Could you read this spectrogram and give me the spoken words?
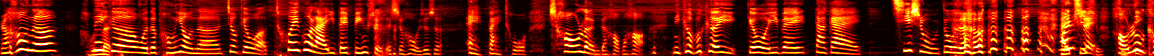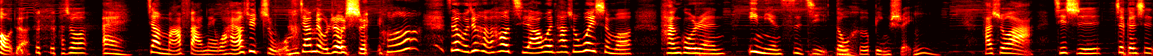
然后呢，那个我的朋友呢就给我推过来一杯冰水的时候，我就说。哎、欸，拜托，超冷的好不好？你可不可以给我一杯大概七十五度的 温水，好入口的？他说：“哎，这样麻烦呢，我还要去煮，我们家没有热水啊。”所以我就很好奇啊，问他说：“为什么韩国人一年四季都喝冰水？”嗯。嗯他说啊，其实这跟是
